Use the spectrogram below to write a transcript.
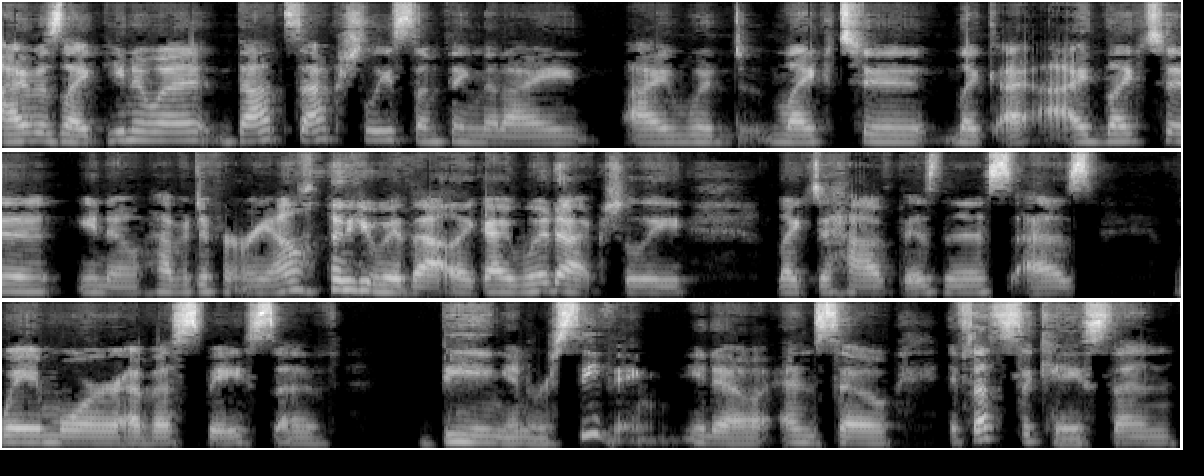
I was like, you know what? That's actually something that I I would like to like. I, I'd like to you know have a different reality with that. Like I would actually like to have business as way more of a space of being and receiving, you know? And so if that's the case, then,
